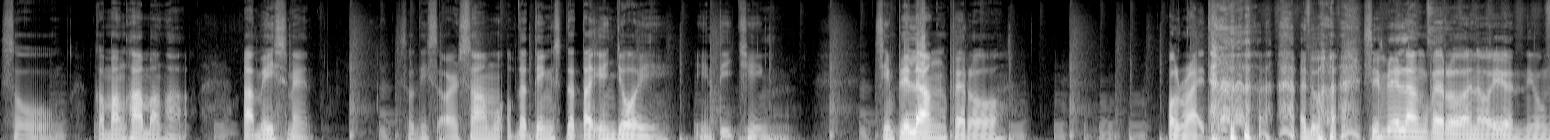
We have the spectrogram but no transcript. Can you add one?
So, kamangha-mangha, amazement. So, these are some of the things that I enjoy in teaching. Simple lang, pero alright. ano ba? Simple lang, pero ano, yun, yung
